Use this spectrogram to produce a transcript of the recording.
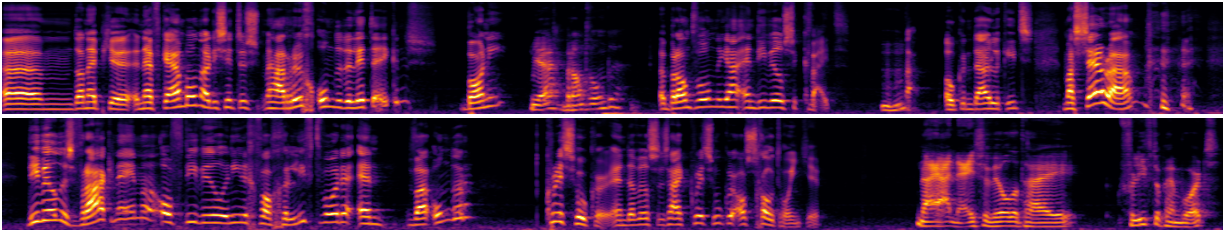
Ehm, dan heb je Neve Campbell. Nou, die zit dus met haar rug onder de littekens. Bonnie, Ja, brandwonden. een brandwonde, ja. En die wil ze kwijt. Mhm. Nou, ook een duidelijk iets. Maar Sarah, die wil dus wraak nemen. Of die wil in ieder geval geliefd worden. En waaronder Chris Hooker. En dan wil ze zei Chris Hooker als schoothondje. Nou ja, nee, ze wil dat hij verliefd op hem wordt.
